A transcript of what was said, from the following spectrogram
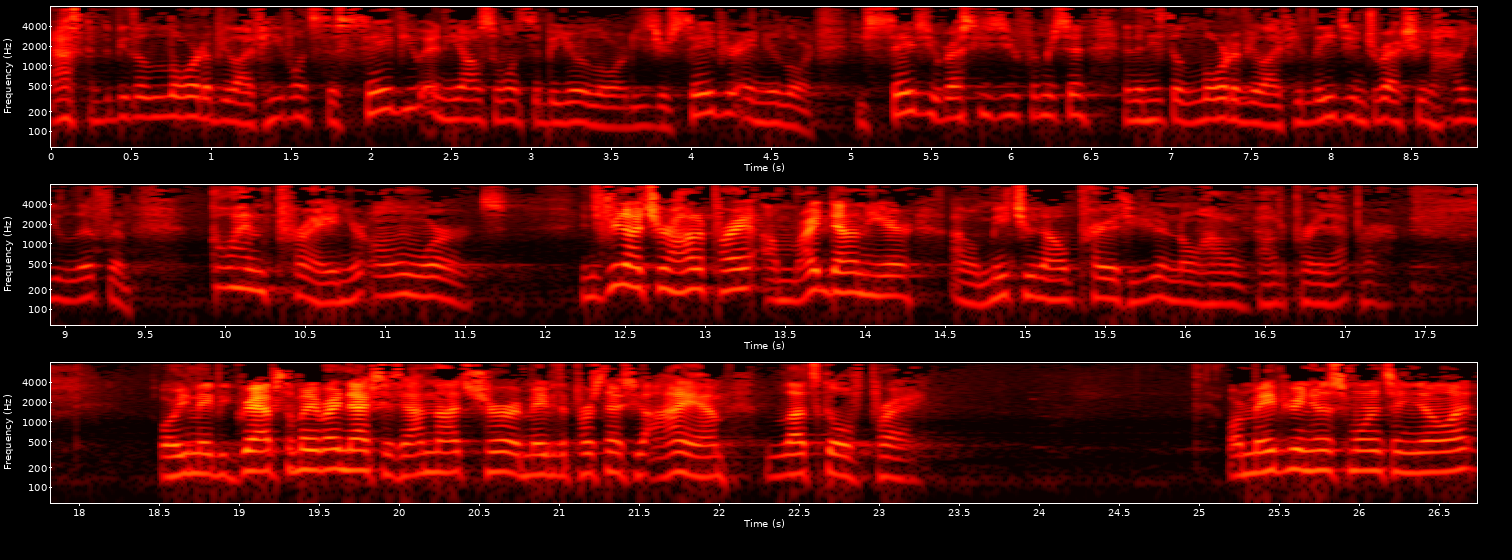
Ask Him to be the Lord of your life. He wants to save you and He also wants to be your Lord. He's your Savior and your Lord. He saves you, rescues you from your sin, and then He's the Lord of your life. He leads you and directs you in how you live for Him. Go ahead and pray in your own words. And if you're not sure how to pray, I'm right down here. I will meet you and I'll pray with you. You don't know how to, how to pray that prayer. Or you maybe grab somebody right next to you and say, I'm not sure. Maybe the person next to you, I am. Let's go pray. Or maybe you're in here this morning saying, you know what?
